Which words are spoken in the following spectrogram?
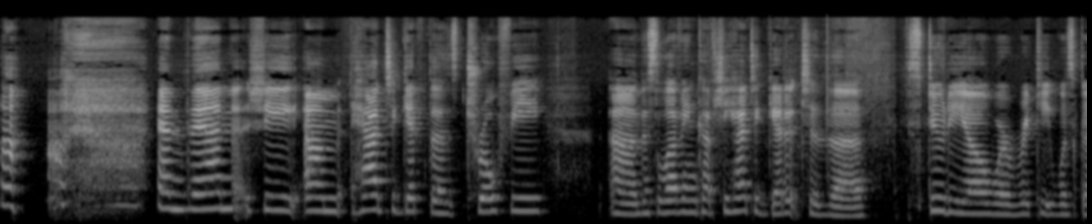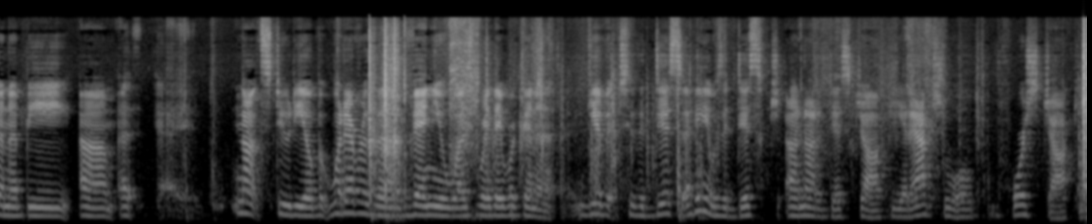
and then she um, had to get the trophy, uh, this loving cup. She had to get it to the studio where Ricky was going to be um, not studio, but whatever the venue was where they were going to give it to the disc. I think it was a disc, uh, not a disc jockey, an actual horse jockey,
